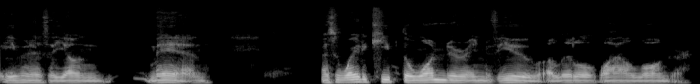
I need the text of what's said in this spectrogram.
even as a young man as a way to keep the wonder in view a little while longer.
